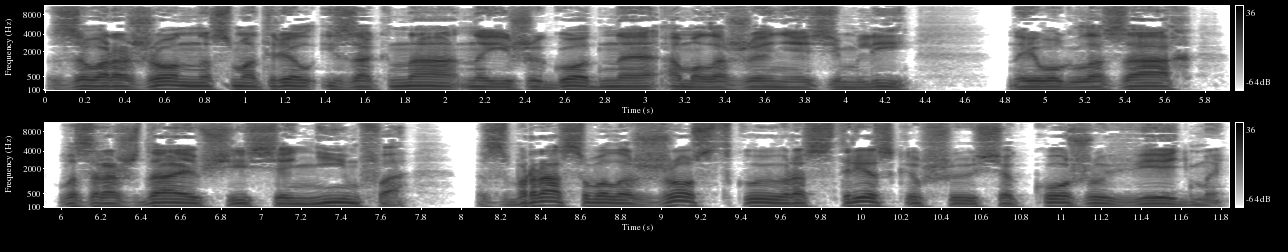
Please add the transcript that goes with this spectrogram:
завороженно смотрел из окна на ежегодное омоложение земли. На его глазах возрождающаяся нимфа — сбрасывала жесткую, растрескавшуюся кожу ведьмы.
